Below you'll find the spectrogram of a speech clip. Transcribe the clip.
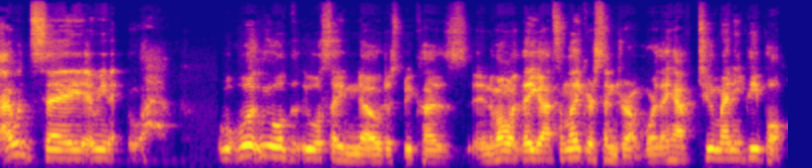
I would say I mean we will we will say no just because in the moment they got some Laker syndrome where they have too many people,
